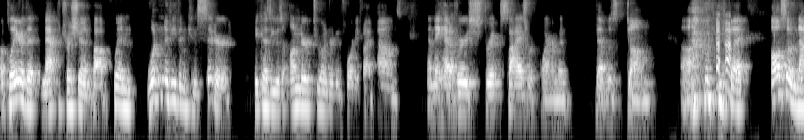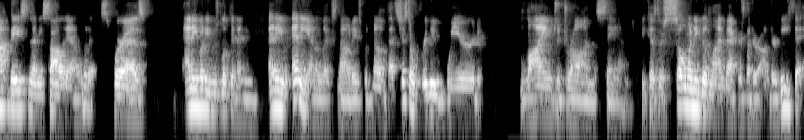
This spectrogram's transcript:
a player that Matt Patricia and Bob Quinn wouldn't have even considered because he was under 245 pounds. And they had a very strict size requirement that was dumb, uh, but also not based on any solid analytics. Whereas anybody who's looked at any, any, any analytics nowadays would know that that's just a really weird line to draw in the sand because there's so many good linebackers that are underneath it.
